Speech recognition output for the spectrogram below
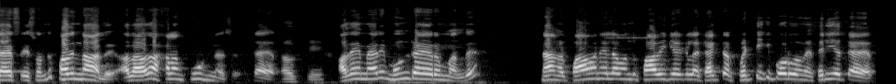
டயர் சைஸ் வந்து பதினாலு அதாவது அகலம் கூட்னஸ் டயர் ஓகே அதே மாதிரி முன் டயரும் வந்து நாங்கள் பாவனையில் வந்து பாவிக்கல டிராக்டர் பெட்டிக்கு போடுவோமே பெரிய டயர்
